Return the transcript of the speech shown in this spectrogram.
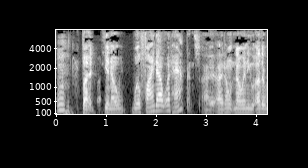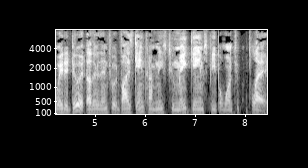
Mhm. But, you know, we'll find out what happens. I, I don't know any other way to do it other than to advise game companies to make games people want to play.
